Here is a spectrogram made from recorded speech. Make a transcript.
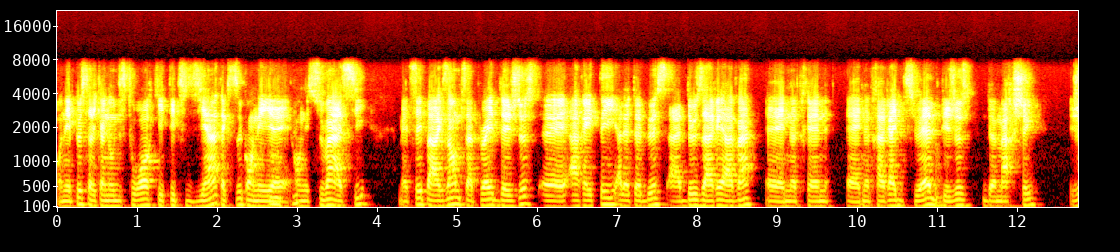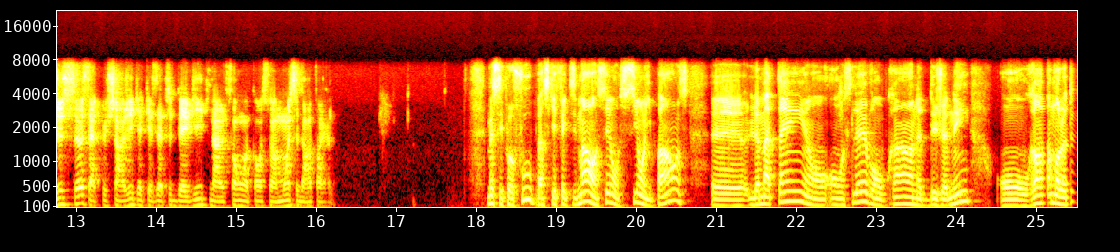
on est plus avec un auditoire qui est étudiant, fait que c'est sûr qu'on est, euh, mm-hmm. on est souvent assis. Mais tu sais, par exemple, ça peut être de juste arrêter à l'autobus à deux arrêts avant notre, notre arrêt habituel, puis juste de marcher. Juste ça, ça peut changer quelques habitudes de vie, puis dans le fond, qu'on soit moins sédentaire. Mais c'est pas fou parce qu'effectivement, on sait, si on y pense, le matin, on, on, se lève, on prend notre déjeuner, on rentre dans l'autobus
